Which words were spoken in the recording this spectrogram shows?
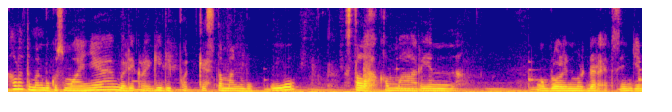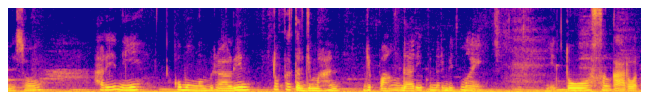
Halo teman buku semuanya, balik lagi di podcast teman buku. Setelah kemarin ngobrolin Murder at Shinjinso Hari ini aku mau ngobrolin novel terjemahan Jepang dari penerbit Mai Itu Sengkarut.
